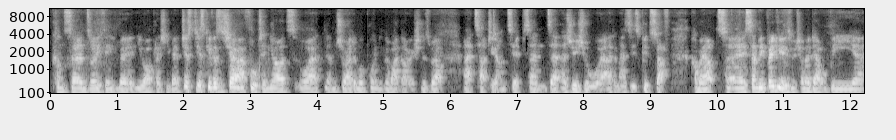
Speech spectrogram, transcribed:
concerns or anything where you are placing your bet, just just give us a shout out 14 yards, or at, I'm sure Adam will point you in the right direction as well at touchdown yeah. tips. And uh, as usual, uh, Adam has his good stuff coming out uh, Sunday previews, which I no doubt will be uh,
